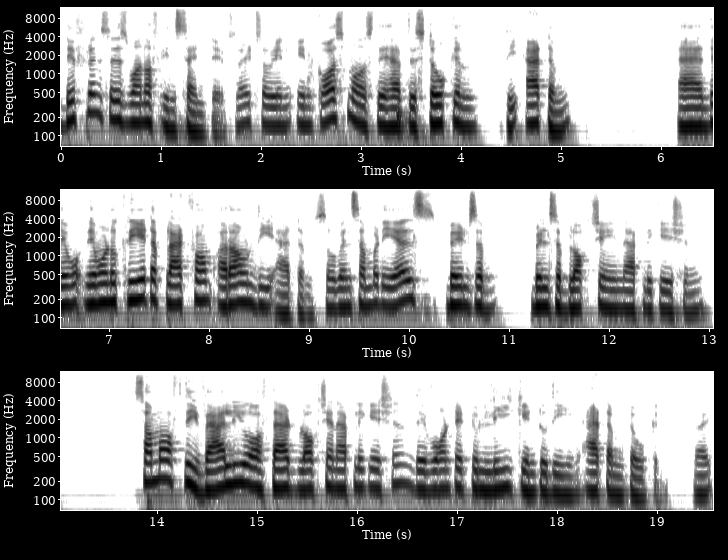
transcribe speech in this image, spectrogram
difference is one of incentives, right? So in, in Cosmos, they have this token, the Atom, and they, they want to create a platform around the Atom. So when somebody else builds a builds a blockchain application, some of the value of that blockchain application they want it to leak into the Atom token, right?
